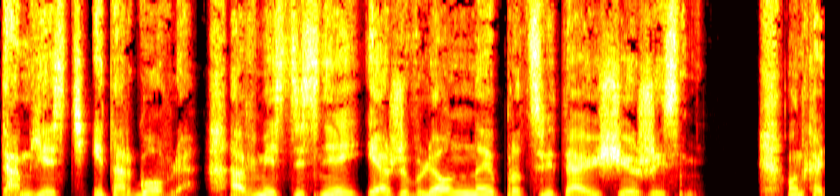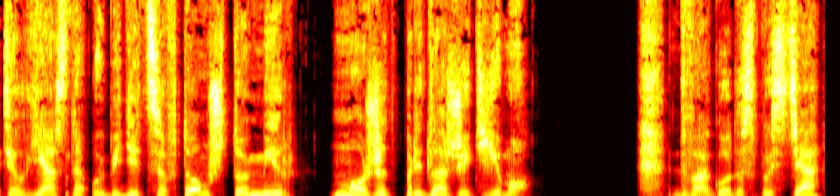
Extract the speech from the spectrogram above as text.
там есть и торговля, а вместе с ней и оживленная процветающая жизнь. Он хотел ясно убедиться в том, что мир может предложить ему. Два года спустя,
